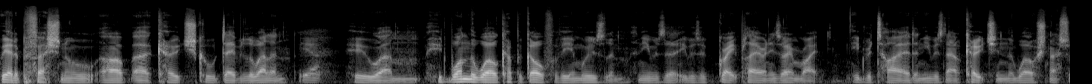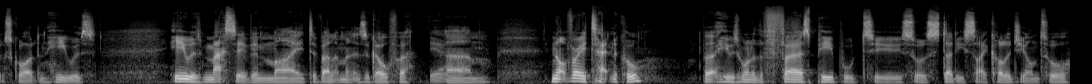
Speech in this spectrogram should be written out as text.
we had a professional uh, uh, coach called David Llewellyn. Yeah. Who um, who'd won the World Cup of Golf with Ian Woosnam, and he was a he was a great player in his own right. He'd retired, and he was now coaching the Welsh national squad, and he was he was massive in my development as a golfer. Yeah. Um, not very technical, but he was one of the first people to sort of study psychology on tour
